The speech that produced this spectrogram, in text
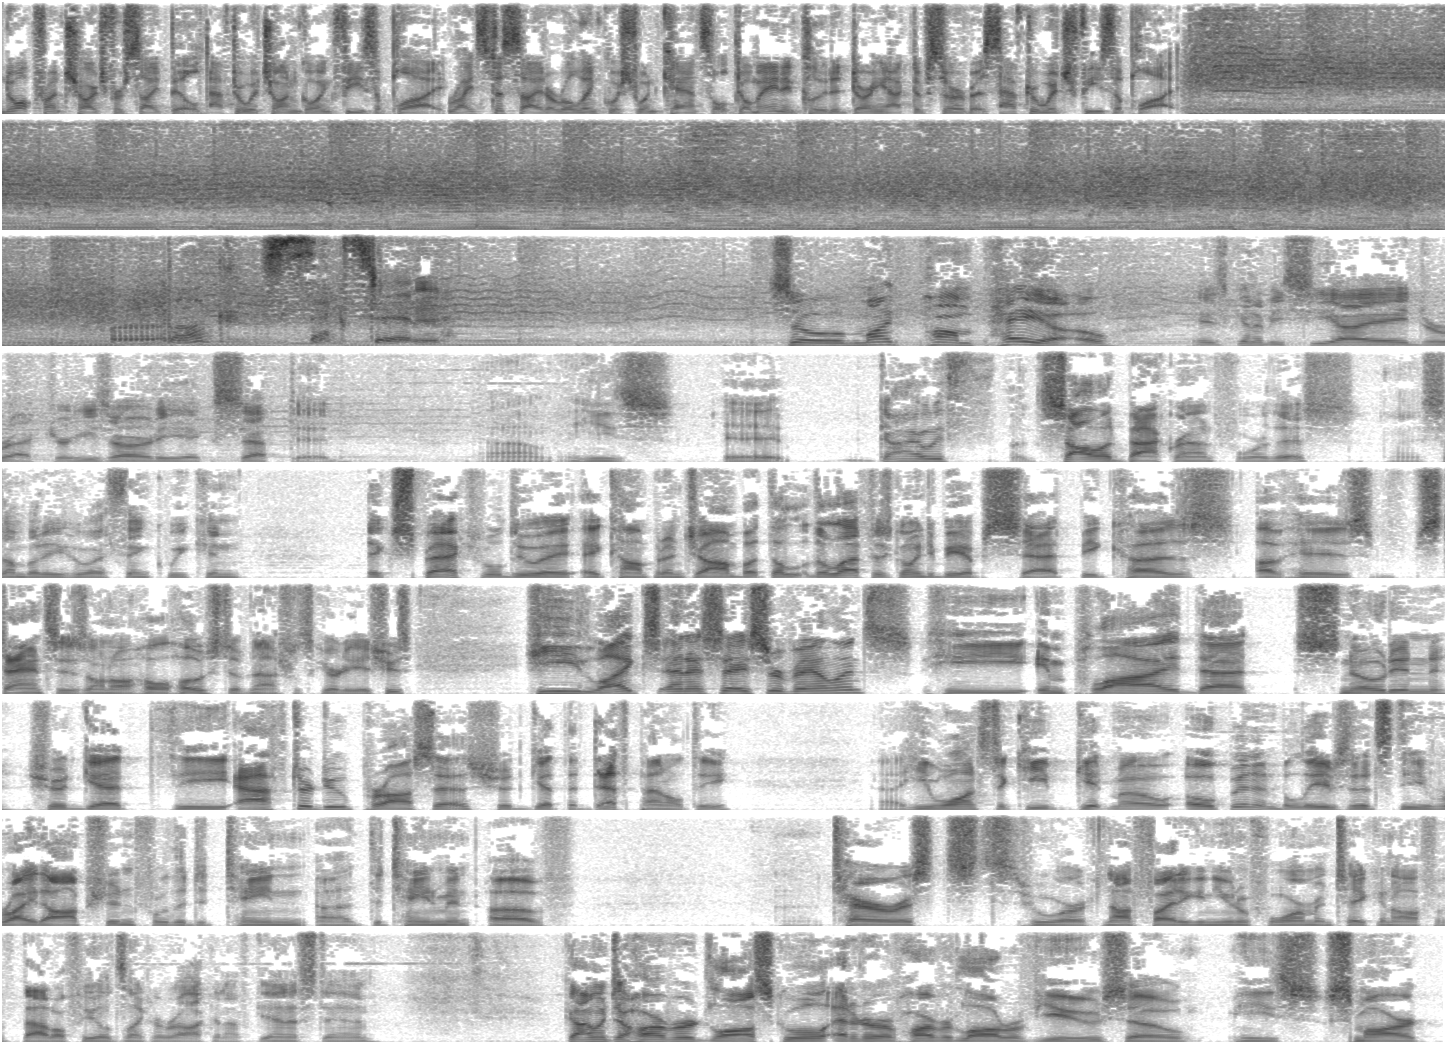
No upfront charge for site build, after which ongoing fees apply. Rights to site are relinquished when canceled. Domain included during active service, after which fees apply. Buck Sexton. So Mike Pompeo is going to be CIA director. He's already accepted. Um, he's a guy with a solid background for this. Uh, somebody who I think we can expect will do a, a competent job. But the, the left is going to be upset because of his stances on a whole host of national security issues. He likes NSA surveillance. He implied that Snowden should get the after due process, should get the death penalty. Uh, he wants to keep Gitmo open and believes that it's the right option for the detain uh, detainment of terrorists who are not fighting in uniform and taken off of battlefields like Iraq and Afghanistan. Guy went to Harvard Law School, editor of Harvard Law Review, so he's smart.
